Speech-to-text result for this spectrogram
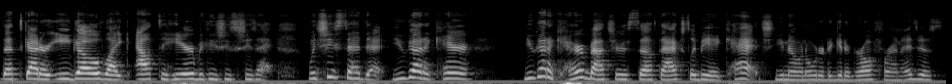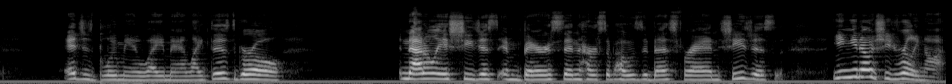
that's got her ego like out to here because she's she's like when she said that you gotta care you gotta care about yourself to actually be a catch you know in order to get a girlfriend it just it just blew me away man like this girl not only is she just embarrassing her supposed best friend she's just you, you know she's really not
